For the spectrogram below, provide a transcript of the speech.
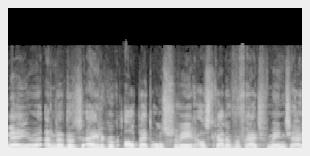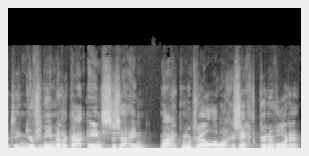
Nee, eh, en dat is eigenlijk ook altijd ons verweer als het gaat over vrijheid van meningsuiting. Je hoeft het niet met elkaar eens te zijn, maar het moet wel allemaal gezegd kunnen worden.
